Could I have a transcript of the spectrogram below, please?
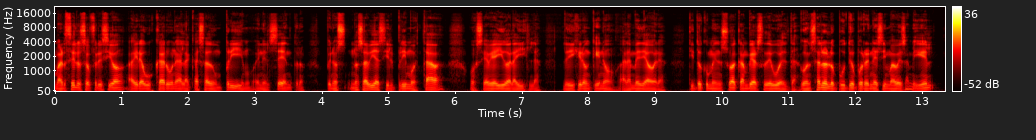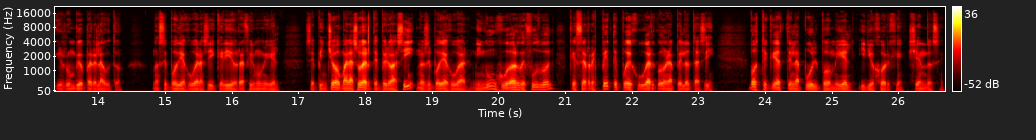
Marcelo se ofreció a ir a buscar una a la casa de un primo en el centro, pero no sabía si el primo estaba o se había ido a la isla. Le dijeron que no, a la media hora. Tito comenzó a cambiarse de vuelta. Gonzalo lo puteó por enésima vez a Miguel y rumbió para el auto. No se podía jugar así, querido, reafirmó Miguel. Se pinchó, mala suerte, pero así no se podía jugar. Ningún jugador de fútbol que se respete puede jugar con una pelota así. Vos te quedaste en la pulpo, Miguel, hirió Jorge, yéndose.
